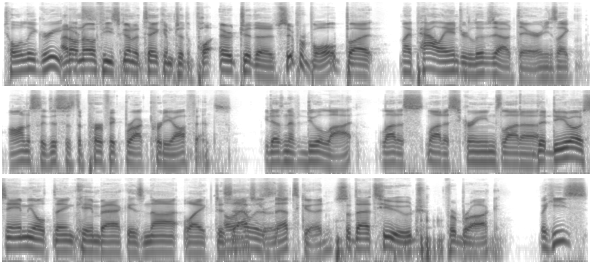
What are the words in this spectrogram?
totally agree. I don't know if he's going to take him to the pl- or to the Super Bowl, but my pal Andrew lives out there, and he's like, honestly, this is the perfect Brock Purdy offense. He doesn't have to do a lot. A lot of lot of screens, a lot of. the Deebo Samuel thing came back is not like oh, disastrous. that was that's good. so that's huge for Brock. But he's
